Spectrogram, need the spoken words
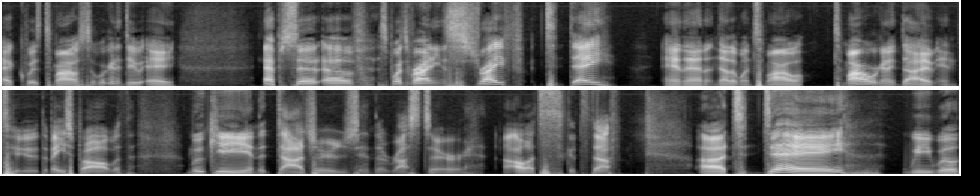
a quiz tomorrow. So we're going to do a episode of Sports Variety and Strife today, and then another one tomorrow. Tomorrow we're going to dive into the baseball with Mookie and the Dodgers and the roster, all that's good stuff. Uh, today we will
